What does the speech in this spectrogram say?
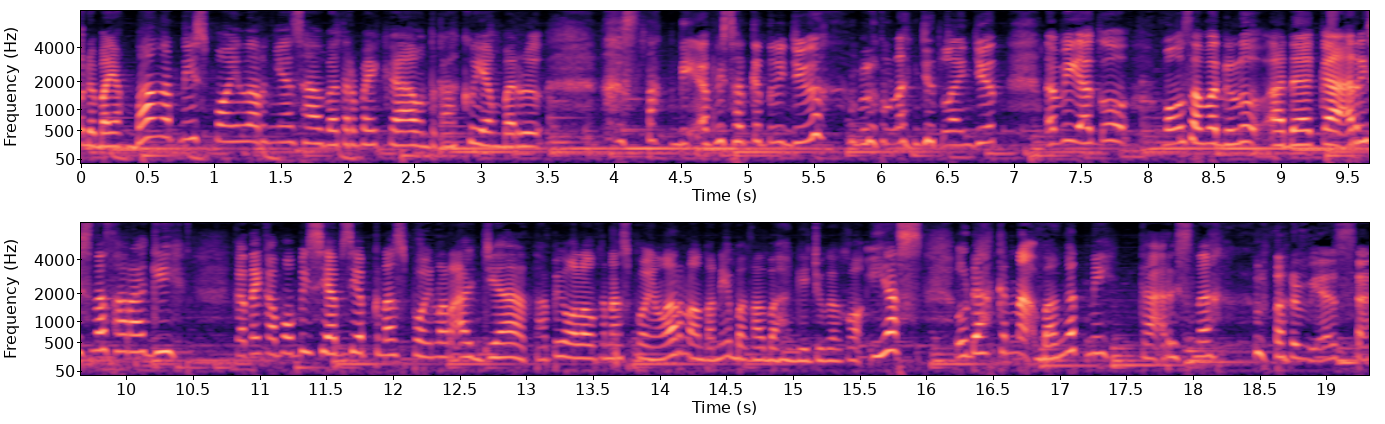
udah banyak banget nih spoilernya sahabat RPK untuk aku yang baru stuck di episode ketujuh belum lanjut-lanjut. Tapi aku mau sama dulu ada Kak Risna Saragi. Katanya Kak Popi siap-siap kena spoiler aja Tapi walau kena spoiler nontonnya bakal bahagia juga kok Yes, udah kena banget nih Kak Risna Luar biasa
